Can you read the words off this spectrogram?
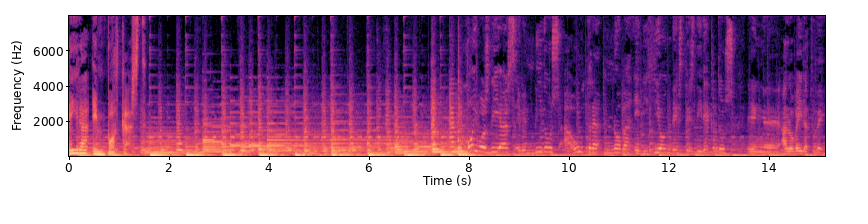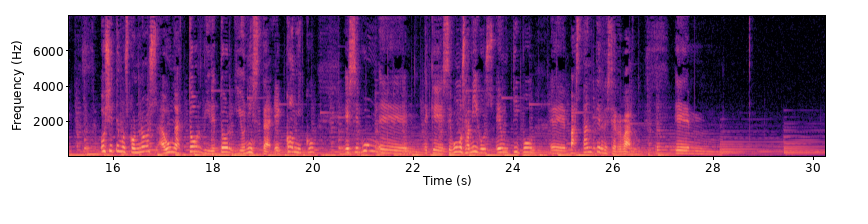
Lobeira en podcast. Moi bons días e benvidos a outra nova edición destes directos en eh, A Today. Hoxe temos con nós a un actor, director, guionista e cómico e según eh, que según os amigos é un tipo eh, bastante reservado. Eh,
